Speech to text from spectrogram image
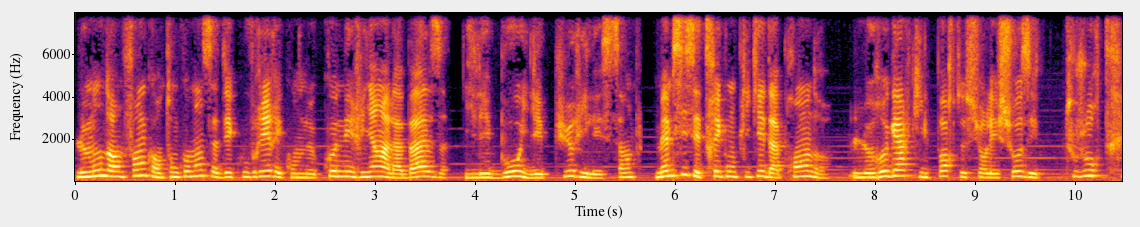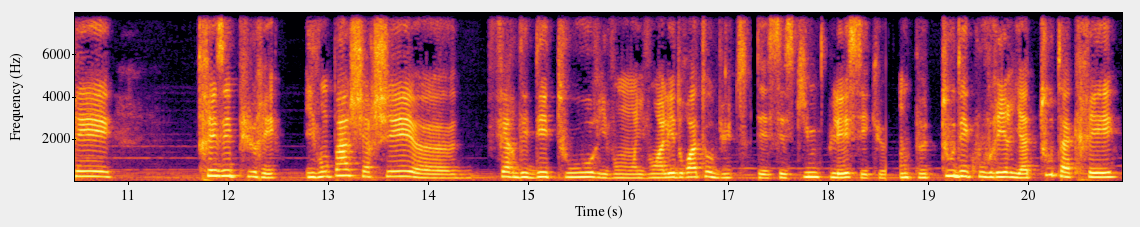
Le monde enfant, quand on commence à découvrir et qu'on ne connaît rien à la base, il est beau, il est pur, il est simple. Même si c'est très compliqué d'apprendre, le regard qu'il porte sur les choses est toujours très très épuré. Ils vont pas chercher euh, faire des détours, ils vont, ils vont aller droit au but. C'est ce qui me plaît, c'est que on peut tout découvrir, il y a tout à créer.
